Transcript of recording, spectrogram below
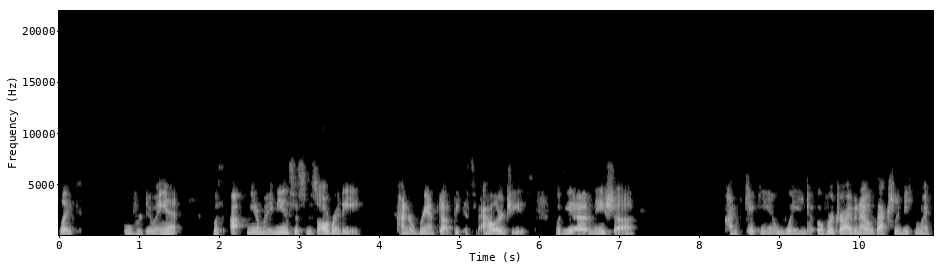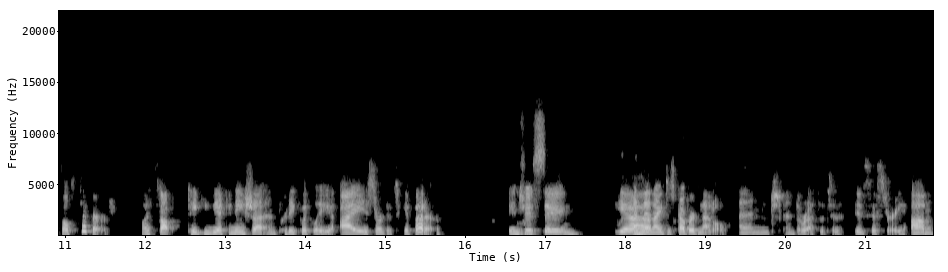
like overdoing it? Was I, you know my immune system is already kind of ramped up because of allergies? Was the yeah. echinacea kind of kicking it way into overdrive and I was actually making myself sicker. I stopped taking the echinacea and pretty quickly I started to get better. Interesting. Yeah. And then I discovered nettle and and the rest is, is history. Um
